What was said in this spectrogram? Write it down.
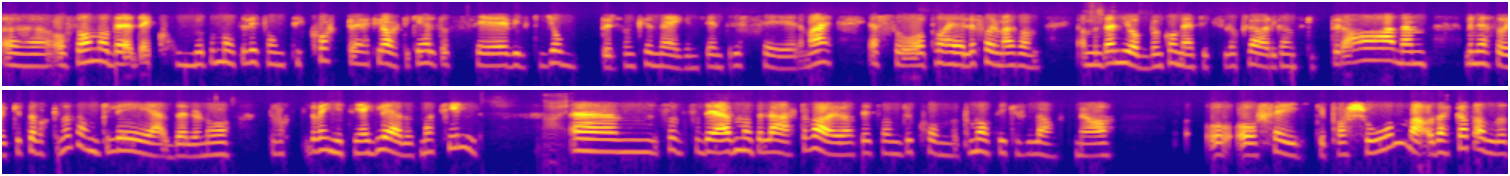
og sånn. Og det, det kommer på en måte litt sånn til kort, og jeg klarte ikke helt å se hvilke jobber som kunne egentlig interessere meg. Jeg så på hele for meg sånn Ja, men den jobben kommer jeg sikkert til å klare ganske bra, men, men jeg så ikke Det var ikke noe sånn glede eller noe Det var, det var ingenting jeg gledet meg til. Um, så, så det jeg på en måte lærte, var jo at sånn, du kommer på en måte ikke så langt med å, å, å fake person. Da. Og det er ikke at alle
